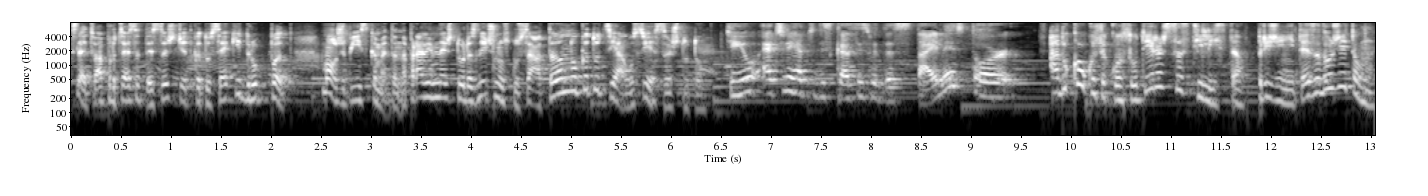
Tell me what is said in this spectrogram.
След това процесът е същият като всеки друг път. Може би искаме да направим нещо различно с косата, но като цяло си е същото. Do you actually have to discuss this with the stylist or А доколко се консултираш с стилиста? При жените е задължително.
